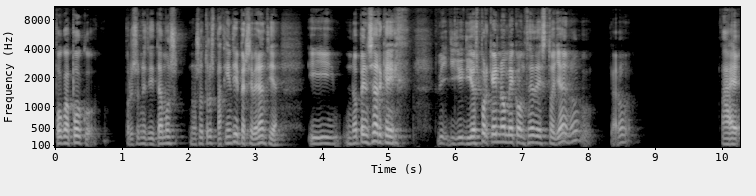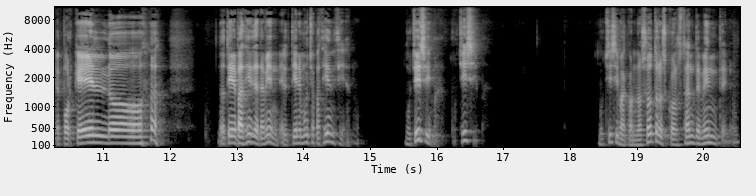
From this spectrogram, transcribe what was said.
poco a poco. Por eso necesitamos nosotros paciencia y perseverancia. Y no pensar que, Dios, ¿por qué no me concede esto ya? ¿No? Claro. ¿Por qué Él no, no tiene paciencia también? Él tiene mucha paciencia, ¿no? Muchísima, muchísima. Muchísima con nosotros constantemente, ¿no?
